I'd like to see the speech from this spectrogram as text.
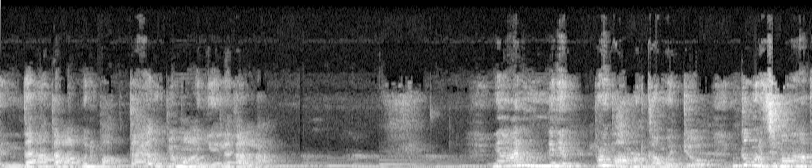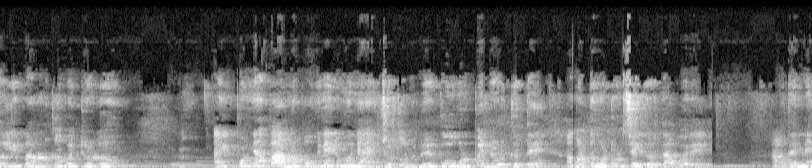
എന്താണ് ആ തള്ള പത്തായിരം റുപ്യ വാങ്ങിയല്ലേ തള്ള. ഞാൻ ഇങ്ങനെ എപ്പോഴും പറഞ്ഞു കൊടുക്കാൻ പറ്റുമോ എനിക്ക് വിളിച്ചപ്പോ മാത്രമല്ലേ ഈ പറഞ്ഞു കൊടുക്കാൻ പറ്റുള്ളൂ ഇപ്പോൾ ഞാൻ പറഞ്ഞു പോക്കിന് അതിന് മുന്നേ അയച്ചു കൊടുത്തോണ്ട് ഒരു ഗൂഗിൾ പേ എന്റെ കൊടുക്കത്തെ അങ്ങോട്ടും ഇങ്ങോട്ടും ചെയ്ത് കൊടുത്താൽ പോരെ? അതന്നെ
